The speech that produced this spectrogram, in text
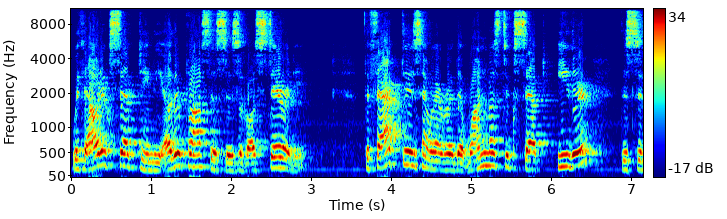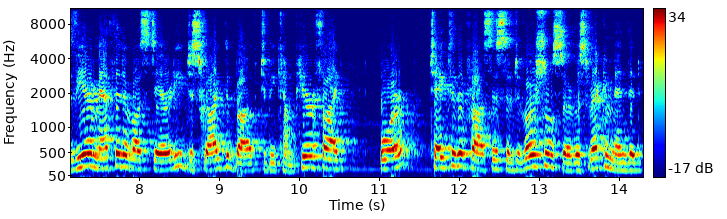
without accepting the other processes of austerity. The fact is, however, that one must accept either the severe method of austerity described above to become purified, or take to the process of devotional service recommended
